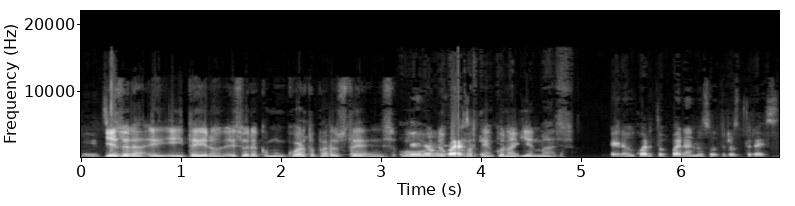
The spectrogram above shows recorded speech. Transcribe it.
¿Y eso era, y te dieron, eso era como un cuarto para ustedes o lo compartían con alguien más? Era un cuarto para nosotros tres.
